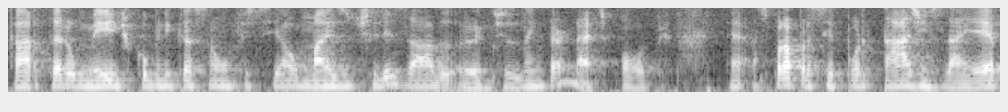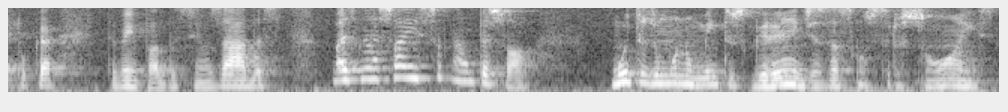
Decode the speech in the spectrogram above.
carta era o meio de comunicação oficial mais utilizado antes da internet, óbvio. Né? As próprias reportagens da época também podem ser usadas, mas não é só isso não, pessoal. Muitos monumentos grandes, as construções,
